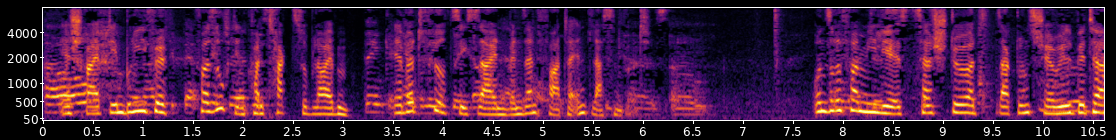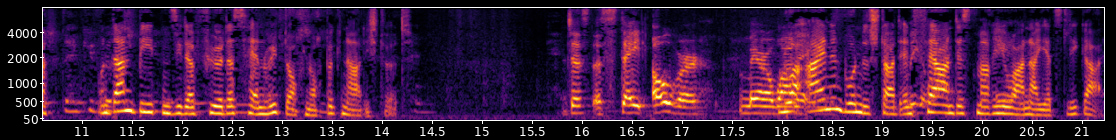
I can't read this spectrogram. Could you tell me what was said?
Er schreibt ihm Briefe, versucht in Kontakt zu bleiben. Er wird 40 sein, wenn sein Vater entlassen wird. Unsere Familie ist zerstört, sagt uns Cheryl bitter. Und dann beten sie dafür, dass Henry doch noch begnadigt wird. Nur einen Bundesstaat entfernt ist Marihuana jetzt legal.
